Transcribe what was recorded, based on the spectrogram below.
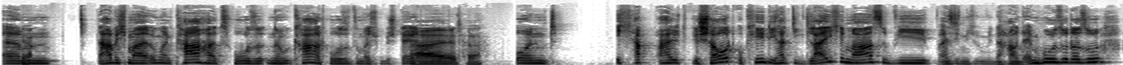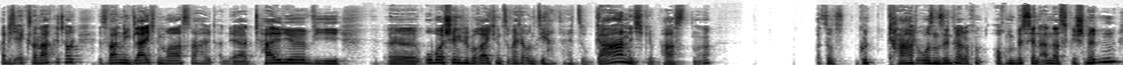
Ähm, ja. Da habe ich mal irgendwann Carhartt-Hose, eine Carhartt-Hose zum Beispiel bestellt. Alter. Und ich habe halt geschaut, okay, die hat die gleiche Maße wie, weiß ich nicht, irgendwie eine H&M-Hose oder so. Hatte ich extra nachgeschaut. Es waren die gleichen Maße halt an der Taille wie äh, Oberschenkelbereich und so weiter. Und die hat halt so gar nicht gepasst, ne? Also gut, Carhartt-Hosen sind halt auch, auch ein bisschen anders geschnitten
